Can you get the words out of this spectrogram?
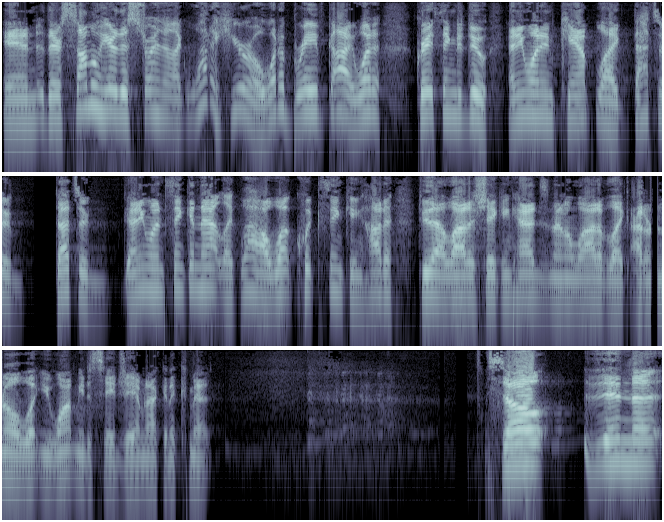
And there's some who hear this story and they're like, what a hero, what a brave guy, what a great thing to do. Anyone in camp like, that's a, that's a, anyone thinking that? Like, wow, what quick thinking, how to do that. A lot of shaking heads and then a lot of like, I don't know what you want me to say, Jay, I'm not going to commit. so then the,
